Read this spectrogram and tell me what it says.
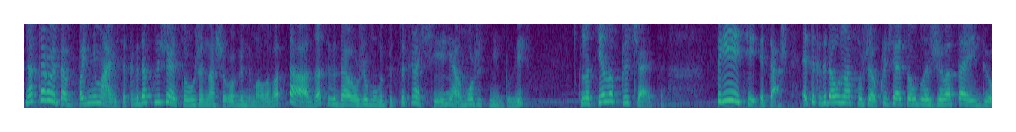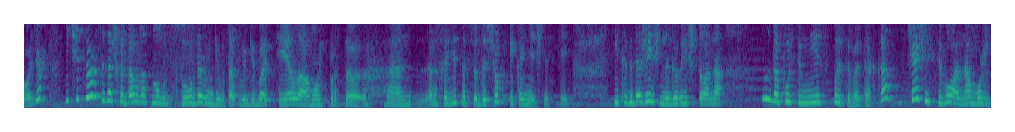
На второй этап поднимаемся, когда включаются уже наши органы малого таза, когда уже могут быть сокращения, а может не быть но тело включается. Третий этаж – это когда у нас уже включается область живота и бедер. И четвертый этаж, когда у нас могут судороги вот так выгибать тело, а может просто э, расходиться все до щек и конечностей. И когда женщина говорит, что она ну, допустим, не испытывает оргазм, чаще всего она может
